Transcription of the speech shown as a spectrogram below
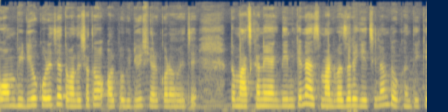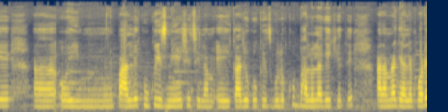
কম ভিডিও করেছে তোমাদের সাথেও অল্প ভিডিও শেয়ার করা হয়েছে। তো মাঝখানে একদিনকে না স্মার্ট বাজারে গেছিলাম তো ওখান থেকে ওই পার্লে কুকিজ নিয়ে এসেছিলাম। এই কাজু কুকিজগুলো খুব ভালো লাগে খেতে আর আমরা গেলে পরে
